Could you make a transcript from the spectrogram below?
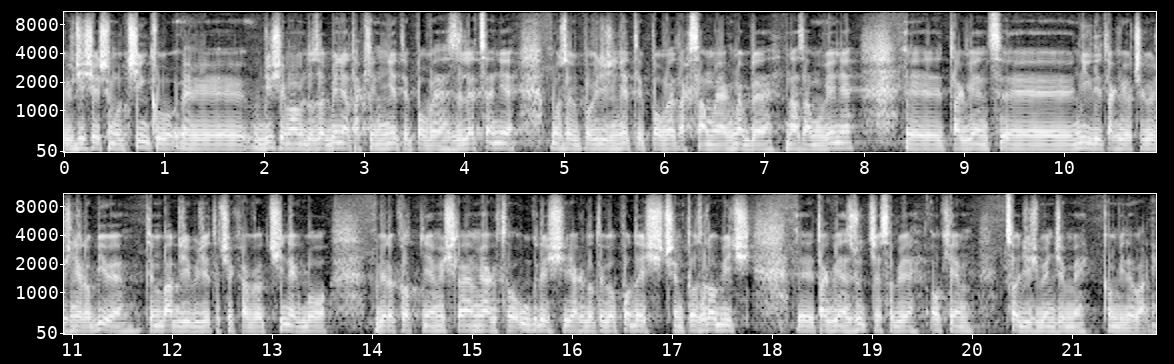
w dzisiejszym odcinku. Yy, Dzisiaj mamy do zrobienia takie nietypowe zlecenie, można by powiedzieć nietypowe, tak samo jak meble na zamówienie. Yy, Tak więc yy, nigdy takiego czegoś nie robiłem. Tym bardziej będzie to ciekawy odcinek, bo wielokrotnie myślałem, jak to ugryźć, jak do tego podejść, czym to zrobić. Tak więc rzućcie sobie okiem, co dziś będziemy kombinowali.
